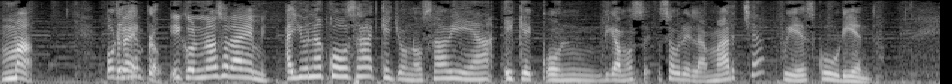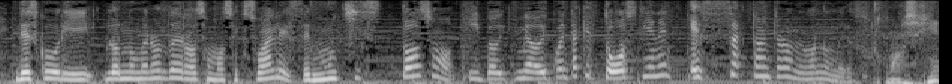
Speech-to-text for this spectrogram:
Emma. Por Tre- ejemplo, Y con una sola M. Hay una cosa que yo no sabía y que con, digamos, sobre la marcha fui descubriendo. Descubrí los números de los homosexuales. Es muy chistoso. Y doy- me doy cuenta que todos tienen exactamente los mismos números. ¿Cómo así?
